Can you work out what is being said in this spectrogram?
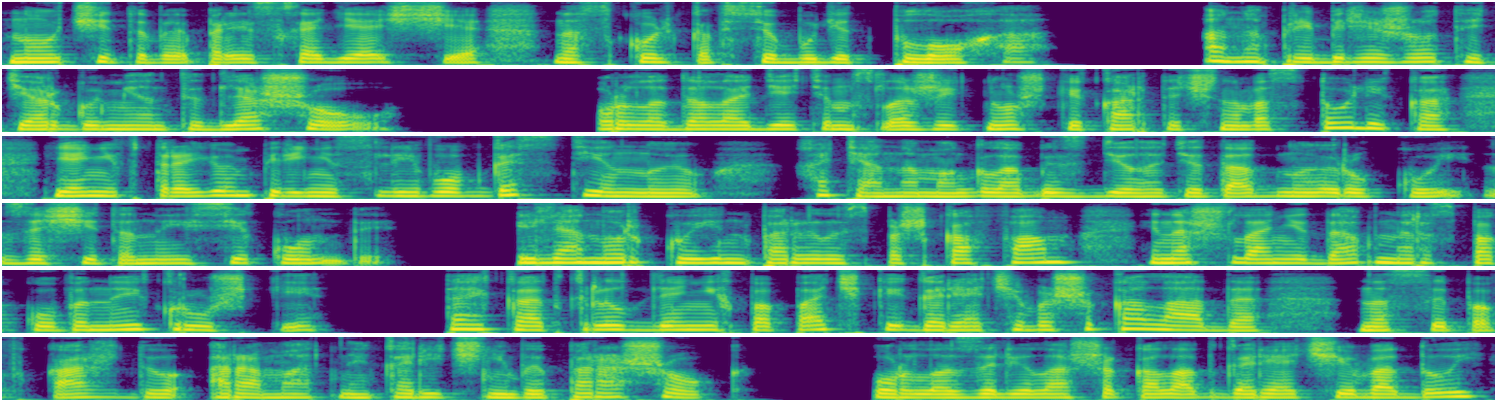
но учитывая происходящее, насколько все будет плохо, она прибережет эти аргументы для шоу. Орла дала детям сложить ножки карточного столика, и они втроем перенесли его в гостиную, хотя она могла бы сделать это одной рукой за считанные секунды. Элеонор Куин порылась по шкафам и нашла недавно распакованные кружки. Тайка открыл для них по пачке горячего шоколада, насыпав каждую ароматный коричневый порошок. Орла залила шоколад горячей водой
